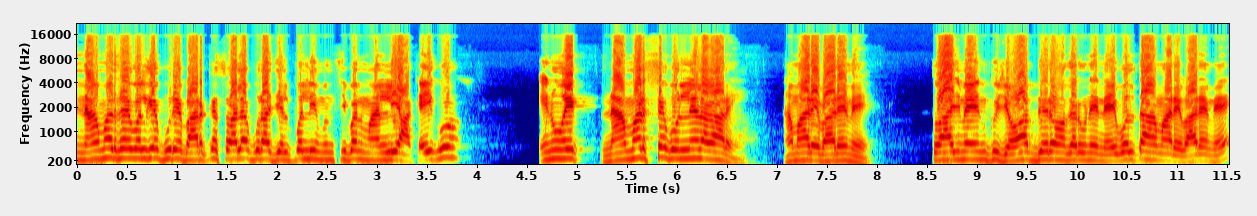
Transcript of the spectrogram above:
नामर्द है बोल के पूरे बारकस वाला, पूरा जलपल्ली म्यूनसिपल मान लिया कई को? इन्हों एक नामर्द से बोलने लगा रहे हमारे बारे में। तो आज मैं इनको जवाब दे रहा हूँ, अगर उन्हें नहीं बोलता हमारे बारे में।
